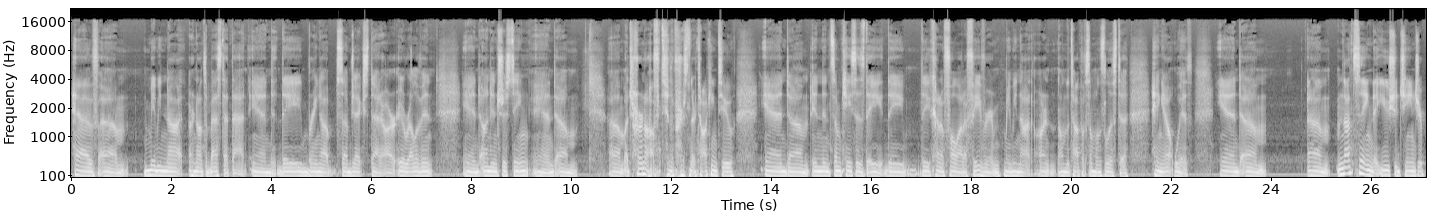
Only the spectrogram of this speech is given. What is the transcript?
have um, maybe not are not the best at that, and they bring up subjects that are irrelevant and uninteresting, and um, um, a turnoff to the person they're talking to, and um, and in some cases they they they kind of fall out of favor and maybe not aren't on the top of someone's list to hang out with, and um, um, I'm not saying that you should change your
